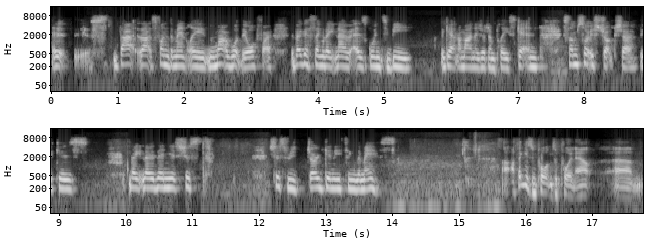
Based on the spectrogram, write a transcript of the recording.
That that's fundamentally no matter what they offer, the biggest thing right now is going to be getting a manager in place, getting some sort of structure because right now then it's just it's just regurgitating the mess. I think it's important to point out, um,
